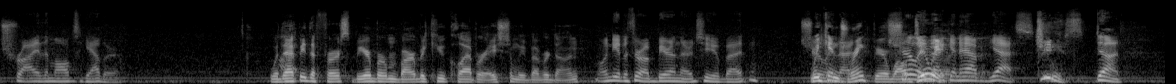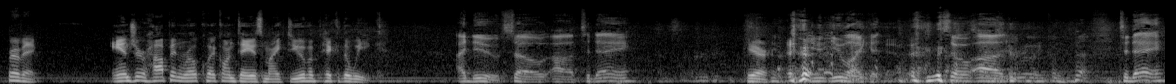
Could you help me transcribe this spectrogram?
try them all together. Would that be the first beer bourbon barbecue collaboration we've ever done? We need to throw a beer in there too, but We can that- drink beer while surely doing that it. can happen. Yes, Genius. done. Perfect. Andrew, hop in real quick on Dave's mic. Do you have a pick of the week? I do. So uh, today, Here. you, you like it. So uh, today,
